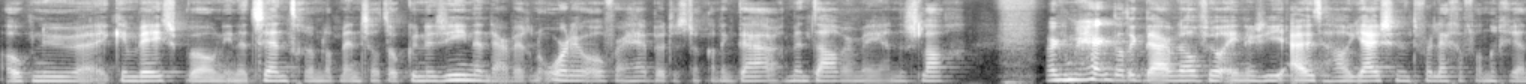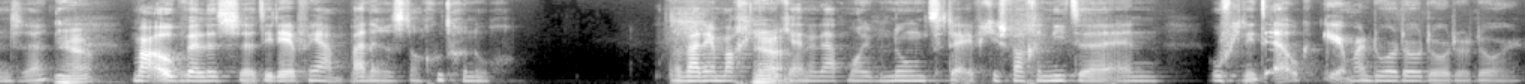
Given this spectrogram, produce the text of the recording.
Ook nu uh, ik in Weesp woon, in het centrum, dat mensen dat ook kunnen zien en daar weer een oordeel over hebben. Dus dan kan ik daar mentaal weer mee aan de slag. Maar ik merk dat ik daar wel veel energie uithaal, juist in het verleggen van de grenzen. Ja. Maar ook wel eens het idee van, ja, wanneer is het dan goed genoeg? Maar wanneer mag je, Ja. wat jij inderdaad mooi benoemt, er eventjes van genieten en hoef je niet elke keer maar door, door, door, door, door.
